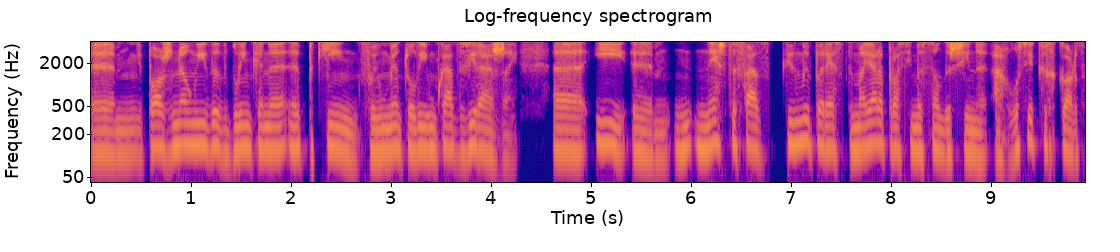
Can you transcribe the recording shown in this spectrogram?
eh, pós-balão, pós-não ida de Blinken a, Pequim, foi um momento ali um bocado de viragem, e nesta fase que me parece de maior aproximação da China à Rússia, que recordo,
